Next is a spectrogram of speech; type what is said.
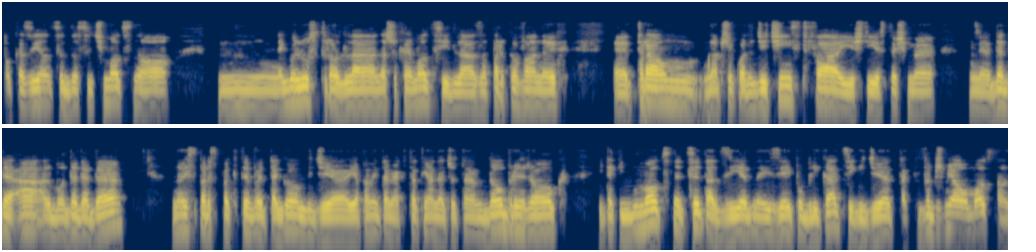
pokazujące dosyć mocno mm, jakby lustro dla naszych emocji, dla zaparkowanych e, traum, na przykład dzieciństwa, jeśli jesteśmy e, DDA albo DDD. No i z perspektywy tego, gdzie ja pamiętam, jak Tatianę czytałem Dobry Rok i taki mocny cytat z jednej z jej publikacji, gdzie tak wybrzmiało mocno,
